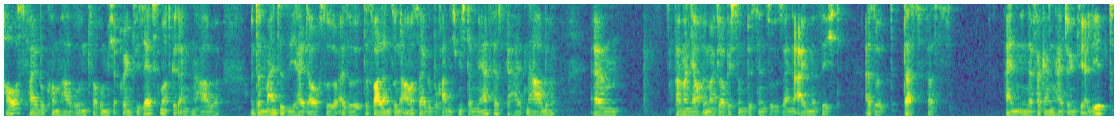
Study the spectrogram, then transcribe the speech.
Hausfall bekommen habe und warum ich auch irgendwie Selbstmordgedanken habe. Und dann meinte sie halt auch so, also das war dann so eine Aussage, woran ich mich dann mehr festgehalten habe, ähm, weil man ja auch immer, glaube ich, so ein bisschen so seine eigene Sicht, also das, was einen in der Vergangenheit irgendwie erlebt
